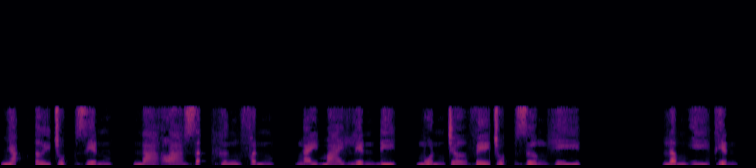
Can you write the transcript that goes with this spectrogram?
Nhắc tới chụp diễn, Na Hoa rất hưng phấn, ngày mai liền đi, muốn trở về chụp giường hí. Lâm Ý thiền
